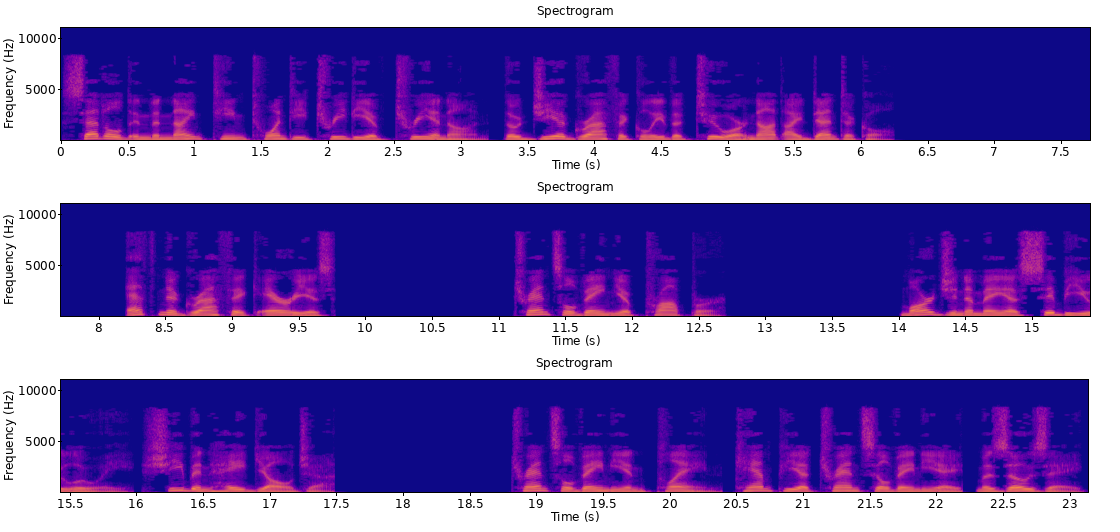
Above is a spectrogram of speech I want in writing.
settled in the 1920 Treaty of Trianon, though geographically the two are not identical. Ethnographic areas Transylvania proper Mărginimea Sibiului Transylvanian Plain Campia Transylvaniae, Mazozag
